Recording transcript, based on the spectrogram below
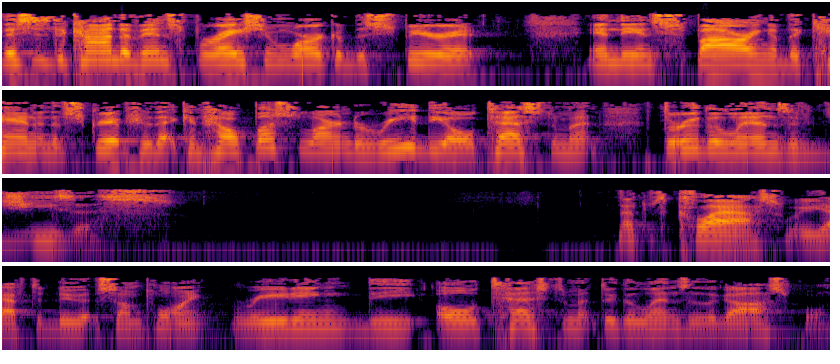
This is the kind of inspiration work of the Spirit and the inspiring of the canon of Scripture that can help us learn to read the Old Testament through the lens of Jesus. That's class we have to do at some point. Reading the Old Testament through the lens of the gospel.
